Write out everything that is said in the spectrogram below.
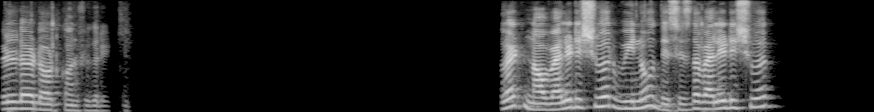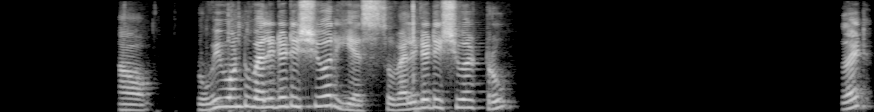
builder.configuration right now valid issuer. We know this is the valid issuer now do we want to validate issuer? Yes. So validate issuer true. Right?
